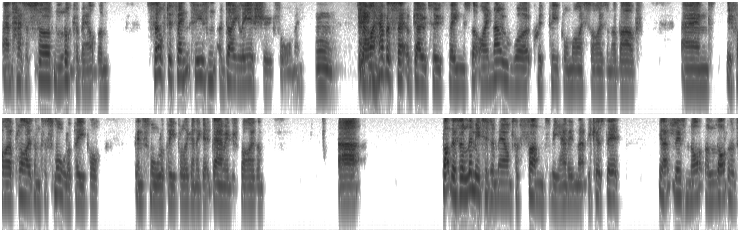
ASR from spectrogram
and has a certain look about them. Self defense isn't a daily issue for me. Mm. So I have a set of go to things that I know work with people my size and above. And if I apply them to smaller people, then smaller people are going to get damaged by them. Uh, but there's a limited amount of fun to be had in that because there, you know, there's not a lot of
